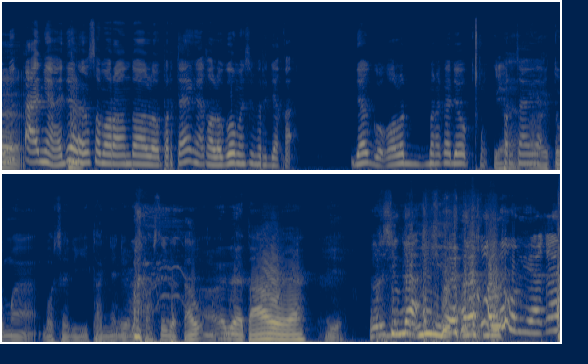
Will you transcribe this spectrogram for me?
lu tanya aja langsung sama orang tua lo percaya nggak kalau gue masih berjaka? Jago. Kalau mereka jawab Ya, percaya. kalau itu mah gak usah ditanya juga pasti udah tahu. Udah tahu ya. Lu juga. Iya, anak Lu mengiyakan.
